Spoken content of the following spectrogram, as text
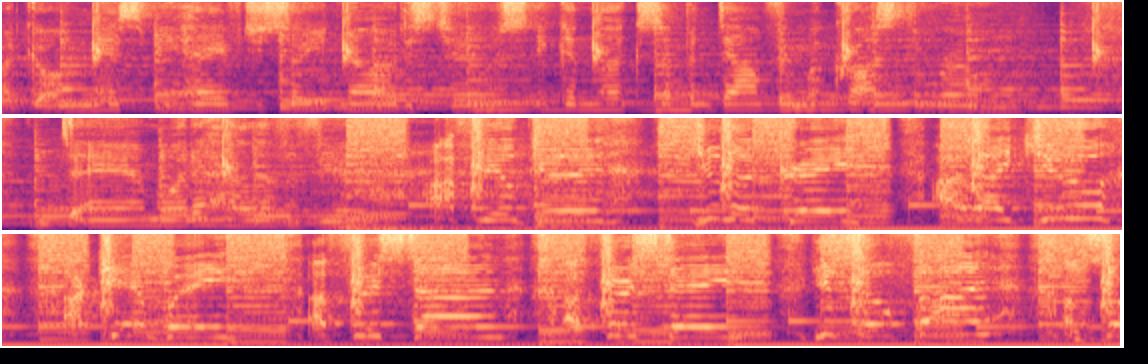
I'd go and misbehave just so you'd notice too Sneaking looks up and down from across the room and Damn, what a hell of a view I feel good, you look great I like you, I can't wait. A first time, a first date. You're so fine, I'm so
